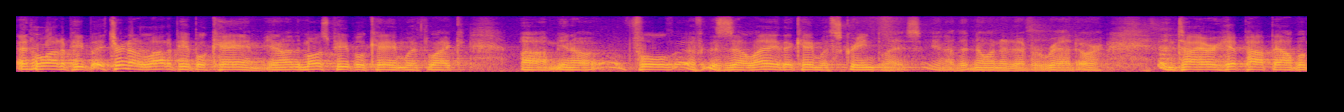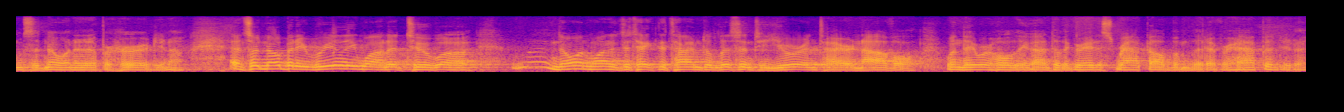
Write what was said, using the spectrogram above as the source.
and a lot of people, it turned out a lot of people came, you know, and most people came with like, um, you know, full, this is LA, they came with screenplays, you know, that no one had ever read, or entire hip hop albums that no one had ever heard, you know. And so nobody really wanted to, uh, no one wanted to take the time to listen to your entire novel when they were holding on to the greatest rap album that ever happened, you know.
